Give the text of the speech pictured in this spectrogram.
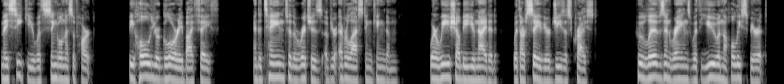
may seek you with singleness of heart, behold your glory by faith, and attain to the riches of your everlasting kingdom, where we shall be united with our Saviour Jesus Christ, who lives and reigns with you in the Holy Spirit,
